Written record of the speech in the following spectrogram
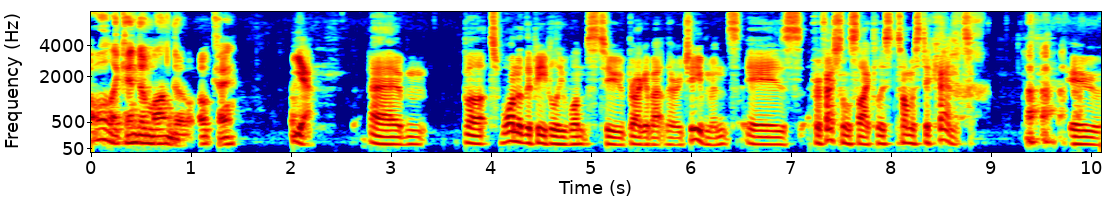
Oh, like Endomondo. Okay. Yeah. Um, but one of the people who wants to brag about their achievements is professional cyclist Thomas De Gendt, who,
